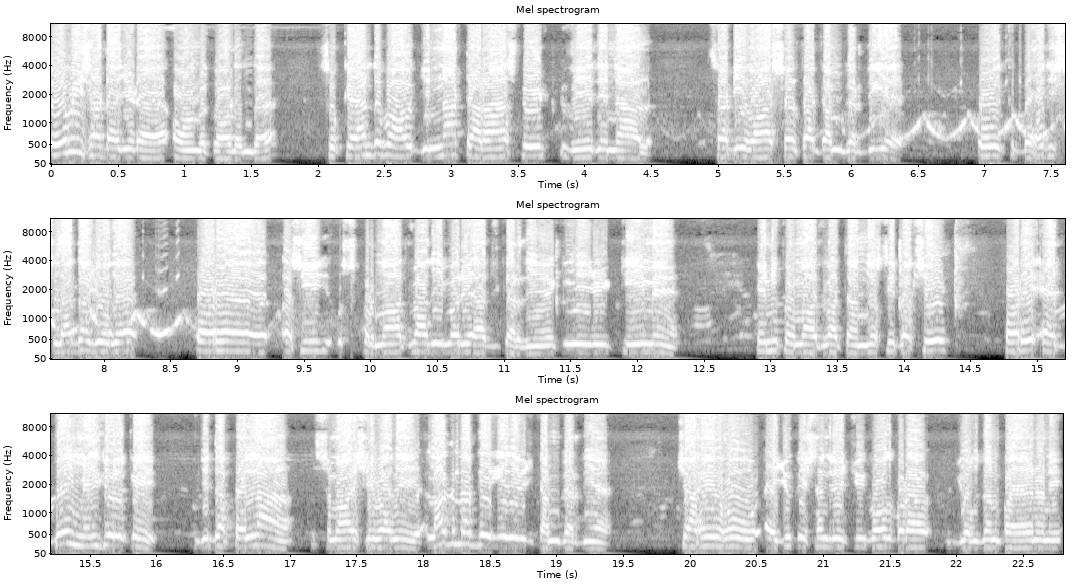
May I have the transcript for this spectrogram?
ਉਹ ਵੀ ਸਾਡਾ ਜਿਹੜਾ ਔਨ ਰਿਕਾਰਡ ਹੁੰਦਾ ਸੋ ਕਹਿਣ ਤੋਂ ਭਾਵ ਜਿੰਨਾ ਟਰਾਂਸਪੇਰੈਂਟ ਵੇ ਦੇ ਨਾਲ ਸਾਡੀ ਆਵਾਜ਼ ਸੰਸਥਾ ਕੰਮ ਕਰਦੀ ਹੈ, ਉਹ ਇੱਕ ਬਹੁਤ ਹੀ ਸ਼ਲਾਘਾਯੋਗ ਹੈ। ਔਰ ਅਸੀਂ ਉਸ ਪ੍ਰਮਾਤਮਾ ਦੀ ਮਰੇ ਅੱਜ ਕਰਦੇ ਹਾਂ ਕਿ ਇਹ ਜਿਹੜੀ ਟੀਮ ਹੈ, ਇਹਨੂੰ ਪ੍ਰਮਾਤਮਾ ਤੰਦਰੁਸਤੀ ਬਖਸ਼ੇ। ਔਰ ਇਹ ਐਦਾਂ ਹੀ ਮਿਲ ਜੁਲ ਕੇ ਜਿੱਦਾਂ ਪਹਿਲਾਂ ਸਮਾਜ ਸੇਵਾ ਦੇ ਅਲੱਗ-ਅਲੱਗ ਏਰੀਆ ਦੇ ਵਿੱਚ ਕੰਮ ਕਰਦੀਆਂ, ਚਾਹੇ ਉਹ ਐਜੂਕੇਸ਼ਨ ਦੇ ਵਿੱਚ ਵੀ ਬਹੁਤ ਬੜਾ ਯੋਗਦਾਨ ਪਾਇਆ ਇਹਨਾਂ ਨੇ,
